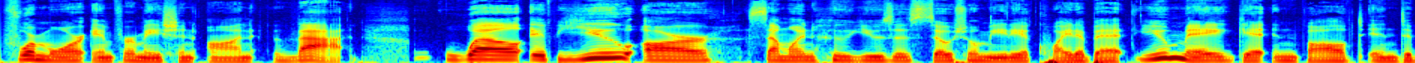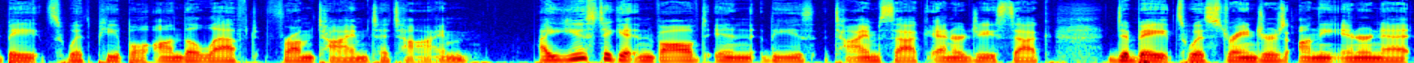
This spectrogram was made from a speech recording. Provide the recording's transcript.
for more information on that. Well, if you are someone who uses social media quite a bit, you may get involved in debates with people on the left from time to time. I used to get involved in these time suck, energy suck debates with strangers on the internet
